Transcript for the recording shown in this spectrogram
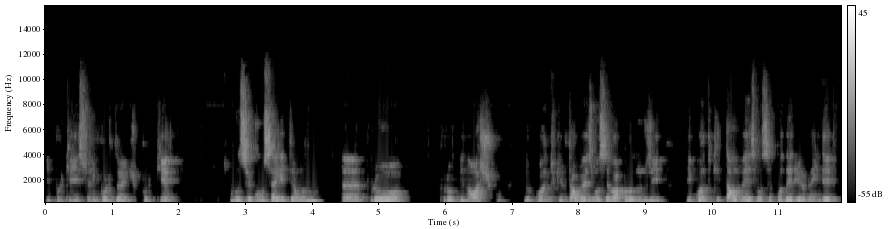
E por que isso é importante? Porque você consegue ter um é, pro, prognóstico do quanto que talvez você vá produzir e quanto que talvez você poderia vender.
